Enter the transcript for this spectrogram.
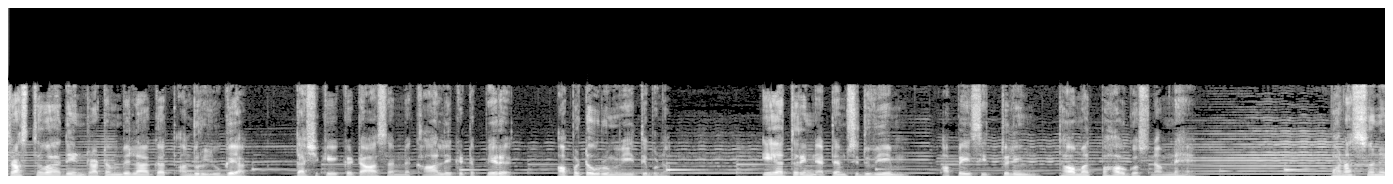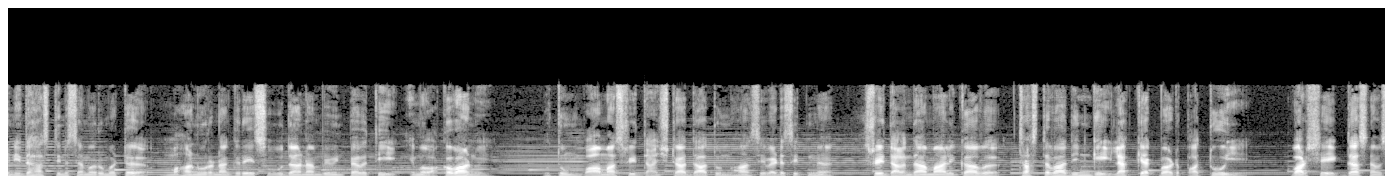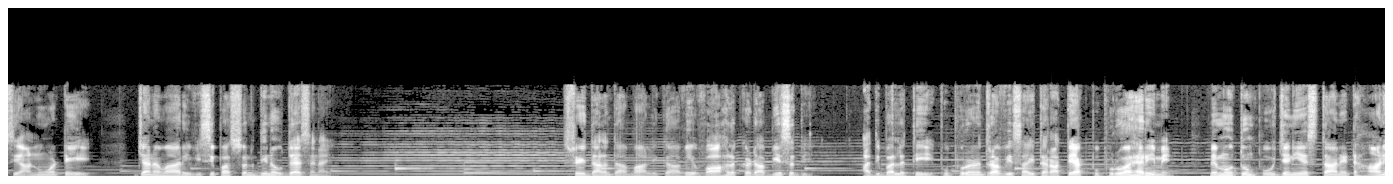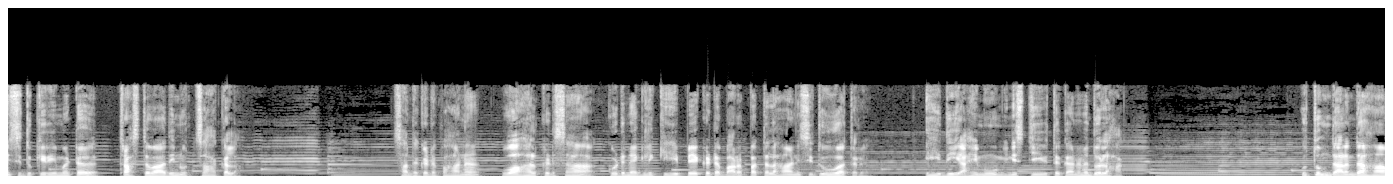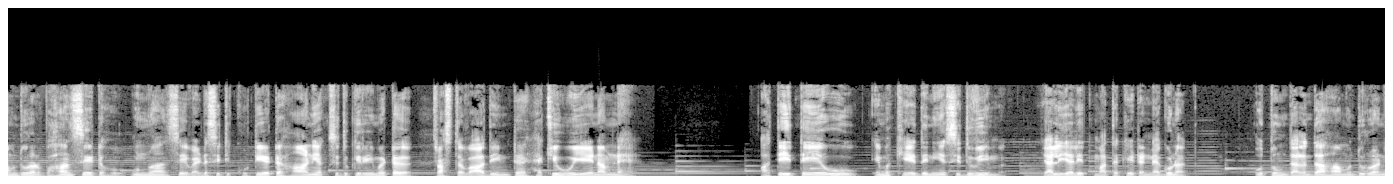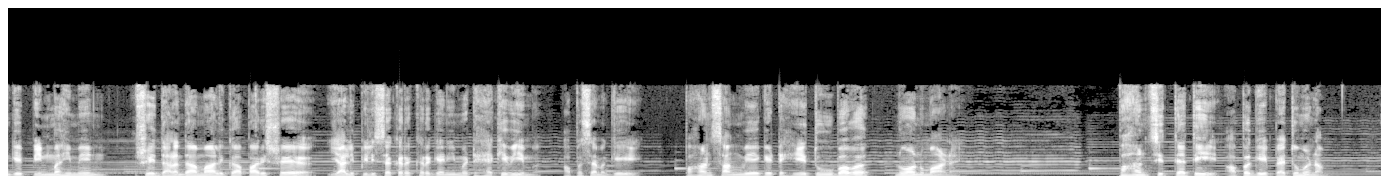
ත්‍රස්තවාදයෙන් රටම් වෙලාගත් අඳුරු යුගයක් දශකයකට ආසන්න කාලයකට පෙර අපට උරුම වී තිබුණා. ඒ අතරින් ඇතැම් සිදුවීම් අපේ සිත්වලින් තවමත් පහව ගොස් නම් නැහැ. පනස්වන නිදහස් දින සැමරුමට මහනුවර නගරේ සූදානම් වෙමින් පැවති එම වකවානුයි. උතුම් වාමාශ්‍රී දංෂ්ටාධාතුන් වහන්සේ වැඩ සිටින ශ්‍රී දළදාමාලිකාව ත්‍රස්තවාදීන්ගේ ඉලක්කයක් බවට පත් වූයේ වර්ෂය එක්දස් නවසි අනුවටේ ජනවාරි විසිපස් වන දින උදෑසනයි. ශ්‍රී දළදාමාලිකාවේ වාහලකඩ අභියසදී අධිබලති පුපුරණ ද්‍රව්‍ය සහිත රථයක් පුපුරුවා හැරීමෙන් මෙම උතුම් පූජනීය ස්ථානයට හානි සිදු කිරීමට ත්‍රස්තවාදීන් උත්සාහ කළා. සඳකඩ පහන වාහල්කඩ සහ ගොඩනැගිලි කිහිපයකට බරපතල හානි සිදු වූ අතර එහිදී අහිමි වූ මිනිස් ජීවිත ගණන 12ක්. උතුම් දළදා හාමුදුරන් වහන්සේට හෝ උන්වහන්සේ වැඩ සිටි කුටියට හානියක් සිදු කිරීමට ත්‍රස්තවාදීන්ට හැකි වූයේ නම් නැහැ. අතීතයේ වූ එම ඛේදනීය සිදුවීම යලි යලිත් මතකයට නැගුණත් උතුම් දළදා හාමුදුරුවන්ගේ පින්මහිමෙන් ශ්‍රී දළදා මාලිගා පරිශ්‍රය යලි පිළිසකර කර ගැනීමට හැකිවීම අප සැමගේ පහන් සංවේගයට හේතු වූ බව නොඅනුමානයි. පහන් සිත් ඇති අපගේ පැතුම නම්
